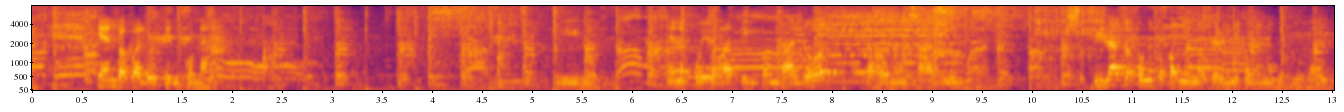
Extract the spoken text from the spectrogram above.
Yan, babalutin ko na. Mahal Yan na po yung ating pambalot. Dahon ng saging. Nilaga ko na to kanina pero hindi ko na magbabago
